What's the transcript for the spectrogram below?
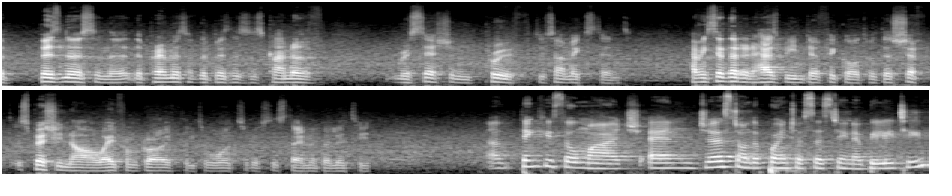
the business and the, the premise of the business is kind of recession proof to some extent. Having said that, it has been difficult with the shift, especially now away from growth and towards sort of sustainability. Uh, thank you so much. And just on the point of sustainability,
